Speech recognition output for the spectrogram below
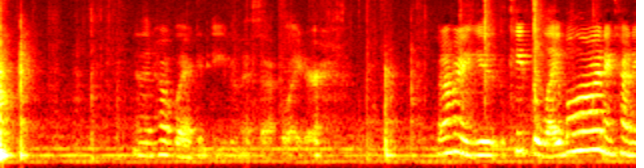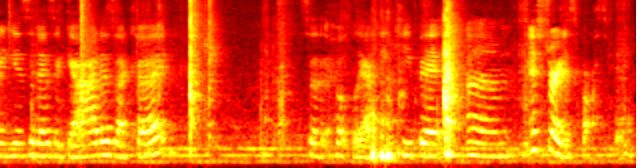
And then hopefully I can even this up later. But I'm going to keep the label on and kind of use it as a guide as I cut. So that hopefully I can keep it um, as straight as possible.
